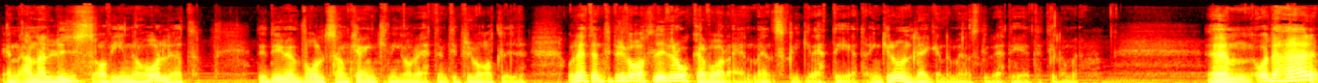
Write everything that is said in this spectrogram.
en analys av innehållet. Det, det är ju en våldsam kränkning av rätten till privatliv. Och rätten till privatliv råkar vara en mänsklig rättighet, en grundläggande mänsklig rättighet till och med. Um, och det här,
